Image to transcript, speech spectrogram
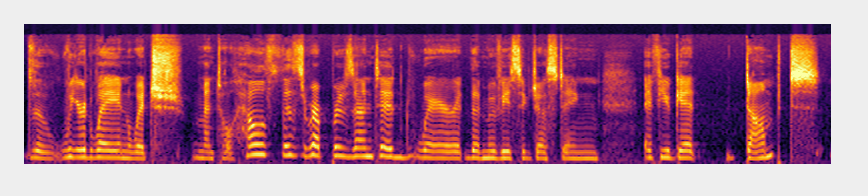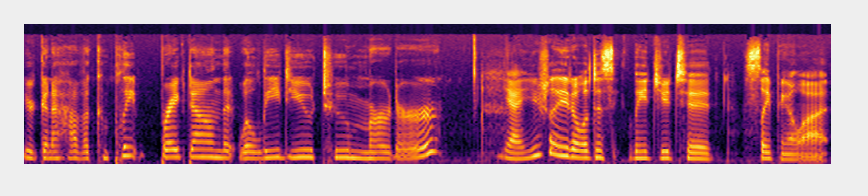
the weird way in which mental health is represented, where the movie is suggesting if you get dumped, you're going to have a complete breakdown that will lead you to murder. Yeah, usually it will just lead you to sleeping a lot.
